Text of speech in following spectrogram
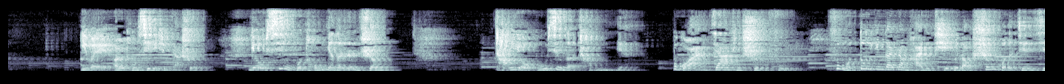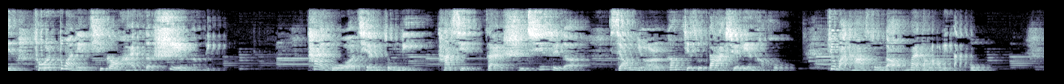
一位儿童心理学家说：“有幸福童年的人生，常有不幸的成年。不管家庭是否富裕，父母都应该让孩子体会到生活的艰辛，从而锻炼提高孩子的适应能力。”泰国前总理他信在十七岁的小女儿刚结束大学联考后。就把他送到麦当劳里打工，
